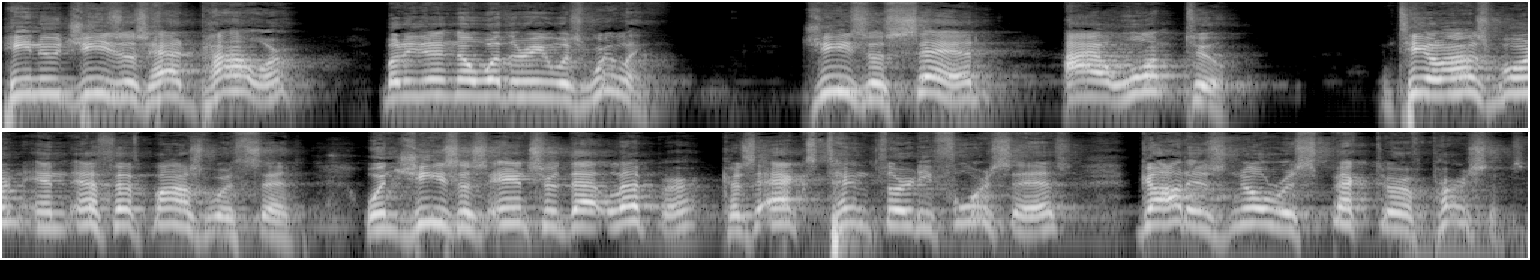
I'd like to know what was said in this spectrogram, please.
He knew Jesus had power, but he didn't know whether he was willing. Jesus said, I want to. T.L. Osborn and F.F. Bosworth said, when Jesus answered that leper, because Acts 10.34 says, God is no respecter of persons.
